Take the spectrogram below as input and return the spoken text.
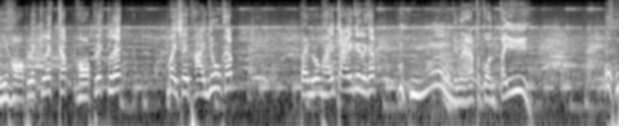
มีหอบเล็กๆ ครับ หอบเล็กๆ ไม่ใช่พายุครับ เป็นลมหายใจนี่เลยครับอื้อหือทีมงานก็ตะโกนตี โอ้โห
